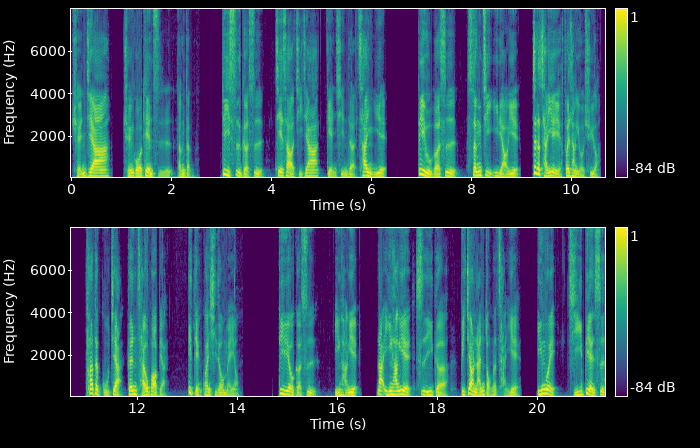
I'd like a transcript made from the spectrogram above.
全家、全国电子等等；第四个是。介绍几家典型的餐饮业，第五个是生技医疗业，这个产业也非常有趣哦。它的股价跟财务报表一点关系都没有。第六个是银行业，那银行业是一个比较难懂的产业，因为即便是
